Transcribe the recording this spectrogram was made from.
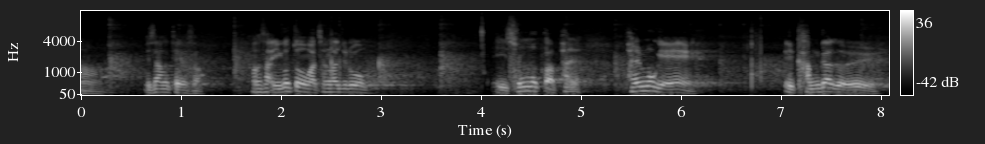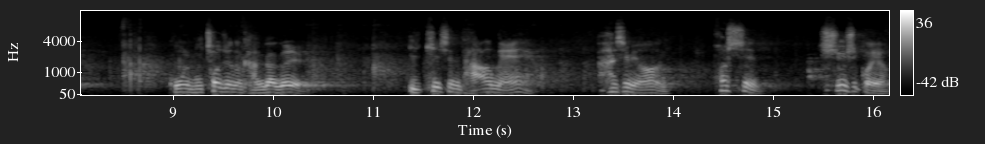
어, 이 상태에서 항상 이것도 마찬가지로 이 손목과 팔, 팔목에 이 감각을 공을 묻혀주는 감각을 익히신 다음에 하시면 훨씬 쉬우실 거예요.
